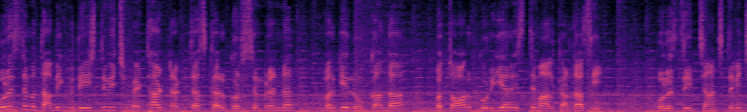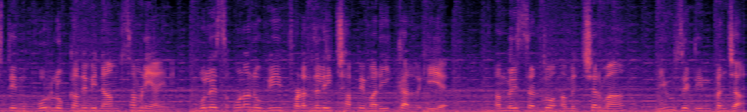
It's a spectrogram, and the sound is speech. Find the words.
ਪੁਲਿਸ ਦੇ ਮੁਤਾਬਿਕ ਵਿਦੇਸ਼ ਦੇ ਵਿੱਚ ਬੈਠਾ ਡਰੱਗ ਤਸਕਰ ਗੁਰਸਿਮਰਨ ਵਰਗੇ ਲੋਕਾਂ ਦਾ ਬਤੌਰ ਕੁਰੀਅਰ ਇਸਤੇਮਾਲ ਕਰਦਾ ਸੀ। ਪੁਲਿਸ ਦੀ ਜਾਂਚ ਦੇ ਵਿੱਚ ਤਿੰਨ ਹੋਰ ਲੋਕਾਂ ਦੇ ਵੀ ਨਾਮ ਸਾਹਮਣੇ ਆਏ ਨੇ। ਪੁਲਿਸ ਉਹਨਾਂ ਨੂੰ ਵੀ ਫੜਨ ਦੇ ਲਈ ਛਾਪੇਮਾਰੀ ਕਰ ਰਹੀ ਹੈ। ਅੰਮ੍ਰਿਤਸਰ ਤੋਂ ਅਮਿਤ ਸ਼ਰਮਾ ਨਿਊਜ਼ 18 ਪੰਜਾਬ।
